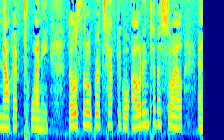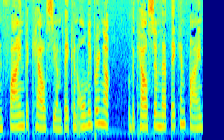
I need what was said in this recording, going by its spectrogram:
now have 20. Those little roots have to go out into the soil and find the calcium. They can only bring up the calcium that they can find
